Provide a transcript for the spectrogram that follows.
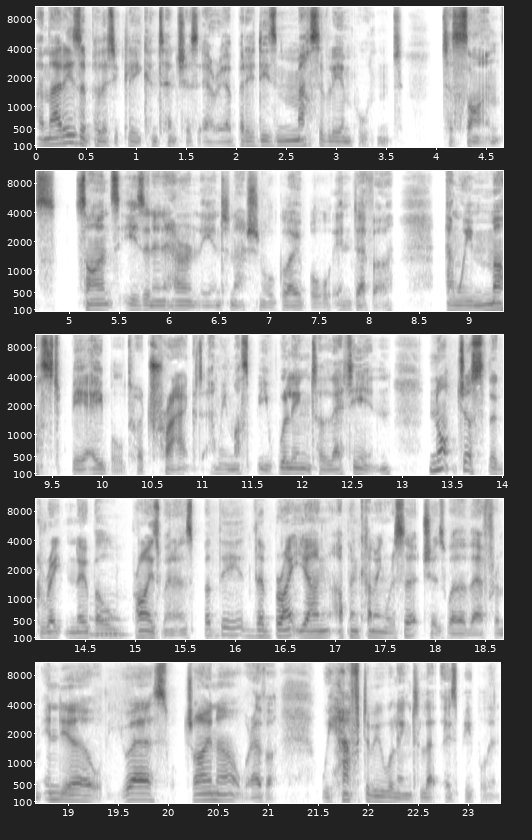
And that is a politically contentious area, but it is massively important to science. Science is an inherently international global endeavor, and we must be able to attract and we must be willing to let in not just the great Nobel mm. Prize winners, but the, the bright young up and coming researchers, whether they're from India or the US or China or wherever. We have to be willing to let those people in.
